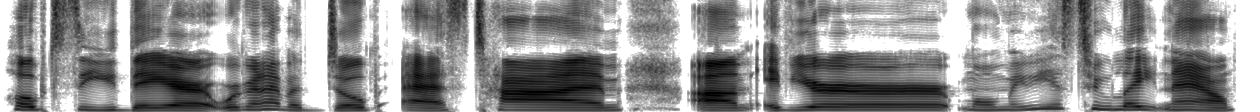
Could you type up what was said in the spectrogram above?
hope to see you there. We're gonna have a dope ass time. Um, if you're well, maybe it's too late now.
